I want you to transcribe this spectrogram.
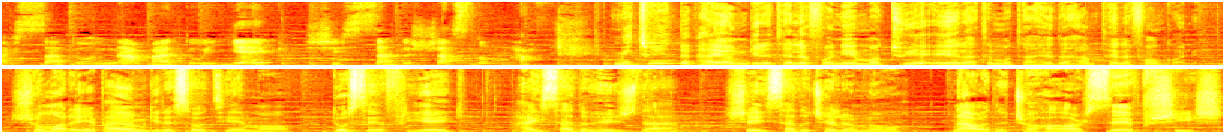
891 667 می‌تونید به پیامگیر تلفنی ما توی ایالات متحده هم تلفن کنید. شماره پیامگیر صوتی ما 201 818 649 9406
